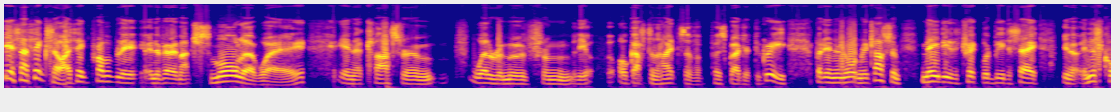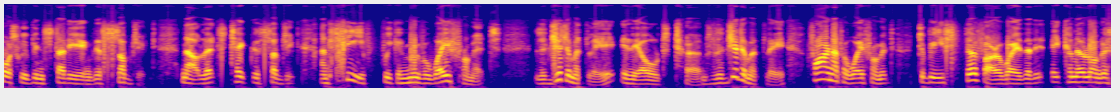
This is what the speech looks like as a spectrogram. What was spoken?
Yes, I think so. I think probably in a very much smaller way, in a classroom well removed from the Augustan heights of a postgraduate degree, but in an ordinary classroom, maybe the trick would be to say, you know, in this course we've been studying this subject. Now let's take this subject and see if we can move away from it legitimately, in the old terms, legitimately, far enough away from it to be so far away that it, it can no longer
